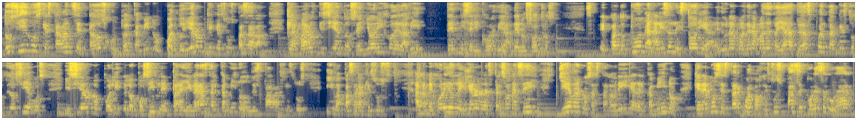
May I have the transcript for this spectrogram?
dos ciegos que estaban sentados junto al camino, cuando oyeron que Jesús pasaba, clamaron diciendo, Señor Hijo de David, ten misericordia de nosotros. Eh, cuando tú analizas la historia de una manera más detallada, te das cuenta que estos dos ciegos hicieron lo, lo, posible para llegar hasta el camino donde estaba Jesús, iba a pasar a Jesús. A lo mejor ellos le dijeron a las personas, hey, llévanos hasta la orilla del camino, queremos estar cuando Jesús pase por ese lugar.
